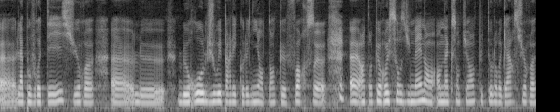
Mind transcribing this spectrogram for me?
la pauvreté, sur le, le, rôle joué par les colonies en tant que force, en tant que ressources humaines, en, accentuant plutôt le regard sur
